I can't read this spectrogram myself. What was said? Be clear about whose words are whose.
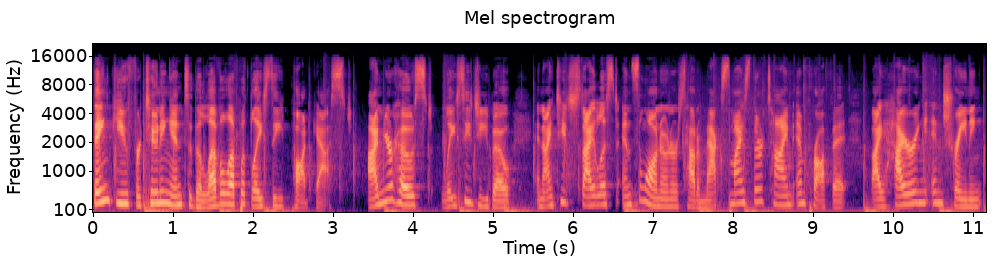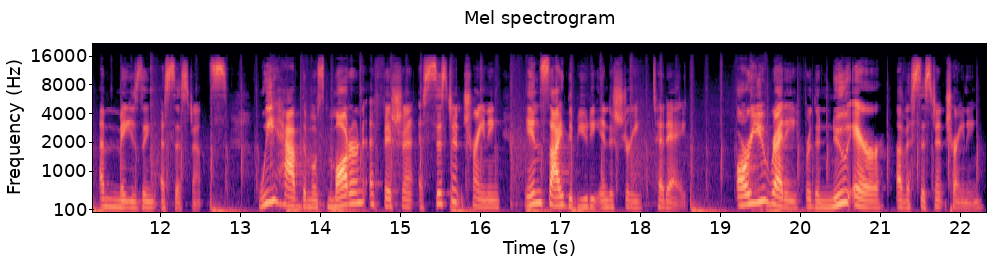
Speaker 1: Thank you for tuning in to the Level Up with Lacey podcast. I'm your host, Lacey Gebo, and I teach stylists and salon owners how to maximize their time and profit by hiring and training amazing assistants. We have the most modern, efficient assistant training inside the beauty industry today. Are you ready for the new era of assistant training?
